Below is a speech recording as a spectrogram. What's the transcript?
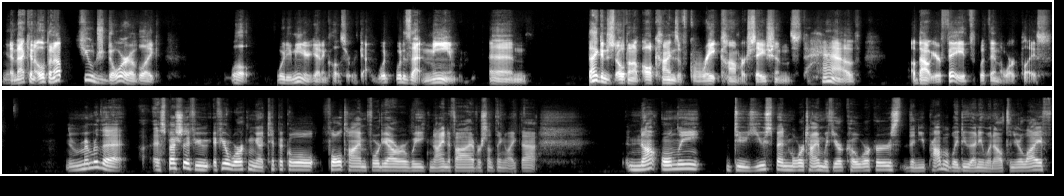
Yeah. And that can open up a huge door of like, well, what do you mean you're getting closer with God? What what does that mean? And that can just open up all kinds of great conversations to have about your faith within the workplace. Remember that especially if you if you're working a typical full-time 40 hour a week 9 to 5 or something like that not only do you spend more time with your coworkers than you probably do anyone else in your life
